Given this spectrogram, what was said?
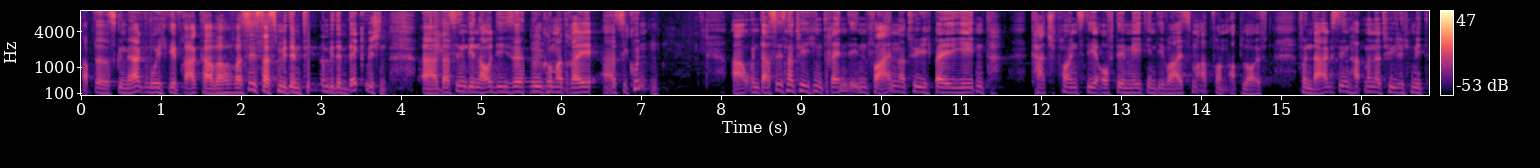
habt ihr das gemerkt, wo ich gefragt habe, was ist das mit dem Tinder, mit dem Wegwischen? Äh, das sind genau diese 0,3 äh, Sekunden. Äh, Und das ist natürlich ein Trend, in, vor allem natürlich bei jeden T- Touchpoints, die auf dem Mediendevice Smartphone abläuft. Von da gesehen hat man natürlich mit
